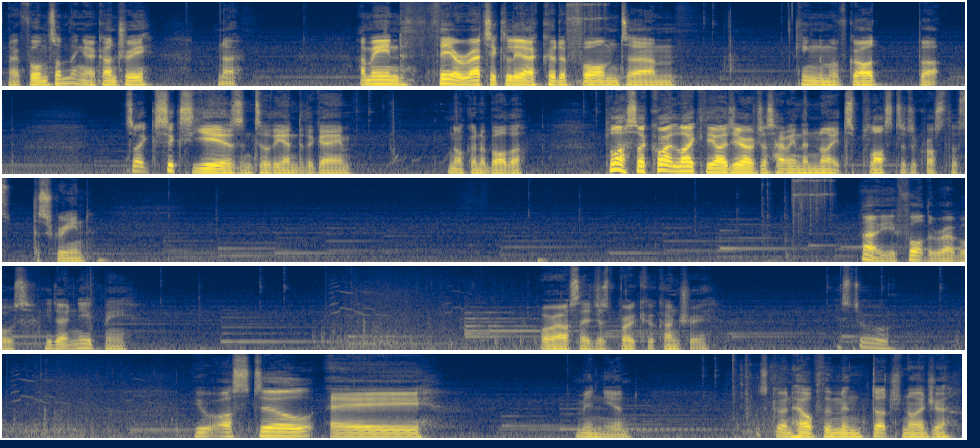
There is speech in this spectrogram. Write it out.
I form something? A country? No. I mean, theoretically I could have formed um, Kingdom of God, but it's like six years until the end of the game. Not going to bother. Plus, I quite like the idea of just having the knights plastered across the, the screen. Oh, you fought the rebels. You don't need me. Or else they just broke your country. You're still... You are still a minion. Let's go and help them in Dutch Niger.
